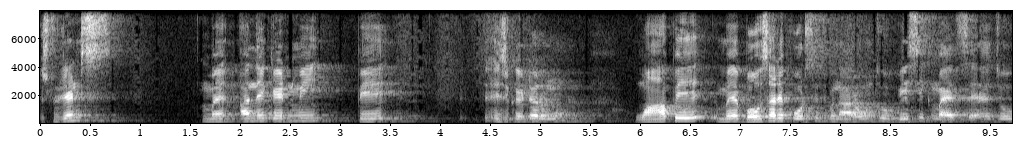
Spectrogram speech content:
स्टूडेंट्स मैं अन अकेडमी पे एजुकेटर हूँ। वहाँ पे मैं बहुत सारे कोर्सेज बना रहा हूँ जो बेसिक मैथ्स है, जो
